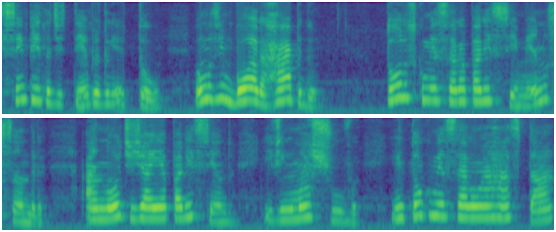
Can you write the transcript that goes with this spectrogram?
sem perda de tempo, gritou: Vamos embora, rápido! Todos começaram a aparecer, menos Sandra. A noite já ia aparecendo e vinha uma chuva. Então começaram a arrastar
